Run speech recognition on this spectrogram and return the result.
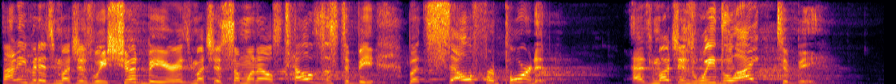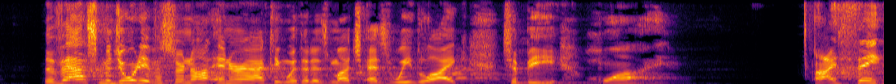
Not even as much as we should be or as much as someone else tells us to be, but self-reported as much as we'd like to be. The vast majority of us are not interacting with it as much as we'd like to be. Why? I think,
